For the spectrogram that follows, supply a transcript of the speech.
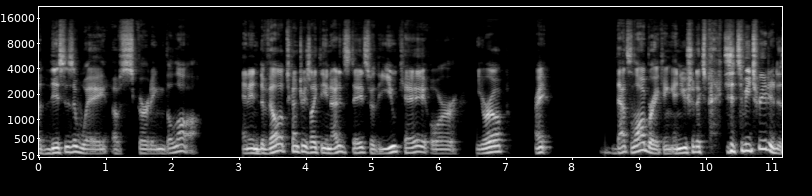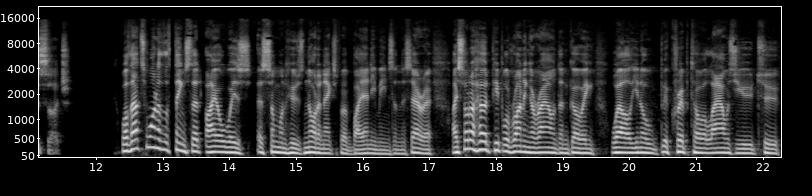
but this is a way of skirting the law. And in developed countries like the United States or the UK or Europe, right? That's law breaking, and you should expect it to be treated as such. Well, that's one of the things that I always, as someone who's not an expert by any means in this area, I sort of heard people running around and going, well, you know, crypto allows you to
